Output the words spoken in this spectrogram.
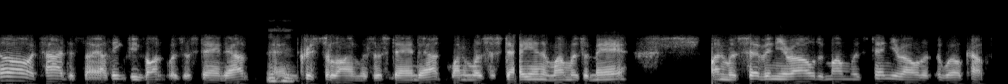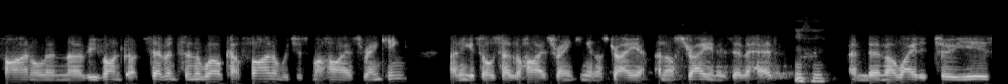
Oh, it's hard to say. I think Vivant was a standout and Crystalline was a standout. One was a stallion and one was a mare. One was seven year old and one was 10 year old at the World Cup final. And uh, Vivant got seventh in the World Cup final, which is my highest ranking. I think it's also the highest ranking in Australia, an Australian has ever had. hmm And then I waited two years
